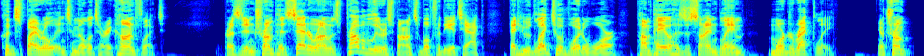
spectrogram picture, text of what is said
could spiral into military conflict. President Trump has said Iran was probably responsible for the attack, that he would like to avoid a war. Pompeo has assigned blame more directly. Now, Trump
